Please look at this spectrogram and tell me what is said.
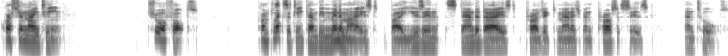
Question 19 True or false? Complexity can be minimized by using standardized project management processes and tools.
